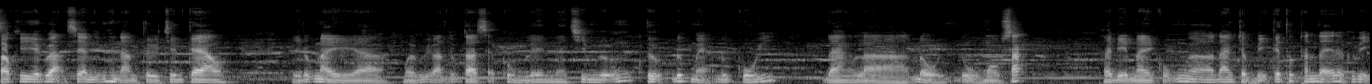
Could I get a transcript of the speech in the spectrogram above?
Sau khi các bạn xem những hình ảnh từ trên cao, thì lúc này à, mời quý bạn chúng ta sẽ cùng lên à, chiêm ngưỡng tượng Đức Mẹ núi cúi đang là đổi đủ màu sắc. Thời điểm này cũng à, đang chuẩn bị kết thúc thánh lễ rồi quý vị.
